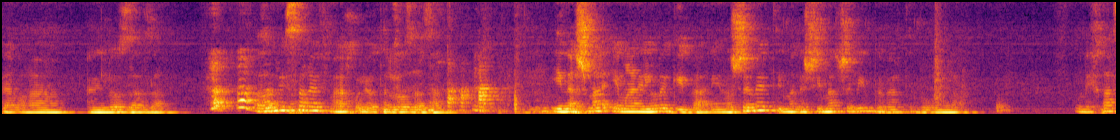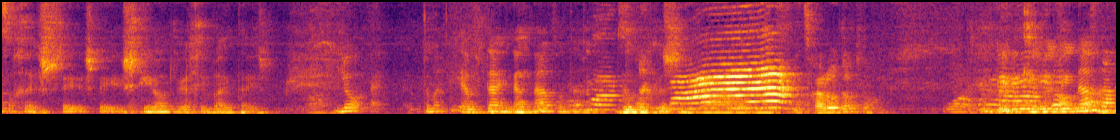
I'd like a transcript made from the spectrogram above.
ואמרה, אני לא זזה. אז אני אשרף, מה יכול להיות, אני לא זזה. היא נשמה, היא אמרה, אני לא מגיבה, אני נושמת עם הנשימה שלי, מדברת עולם. הוא נכנס אחרי שתי, שניות והכיבה את האש. לא, זאת אומרת, היא עבדה, היא נתנה עבודה, זה מאוד קשה. היא צריכה להודות לו. את לא מבינה.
